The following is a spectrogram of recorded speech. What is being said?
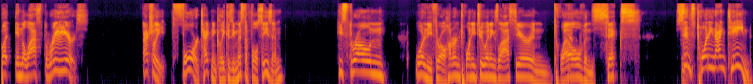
But in the last three years, actually four technically, because he missed a full season, he's thrown what did he throw? 122 innings last year and 12 and six since 2019.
